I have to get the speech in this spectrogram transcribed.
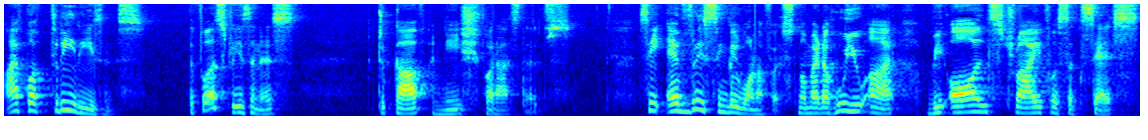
I've got three reasons. The first reason is to carve a niche for ourselves. See, every single one of us, no matter who you are, we all strive for success.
